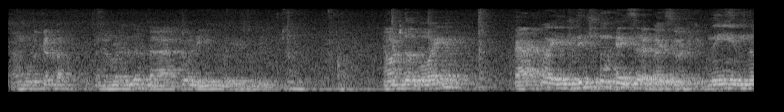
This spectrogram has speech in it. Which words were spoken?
ഞാൻ കുടിക്കണ്ട ബാക്ക് അടിക്കും നോട്ട് ബാക്ക് വൈകിട്ടേക്കും പൈസ. പൈസ കിട്ടും. നീ ഇന്ന്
